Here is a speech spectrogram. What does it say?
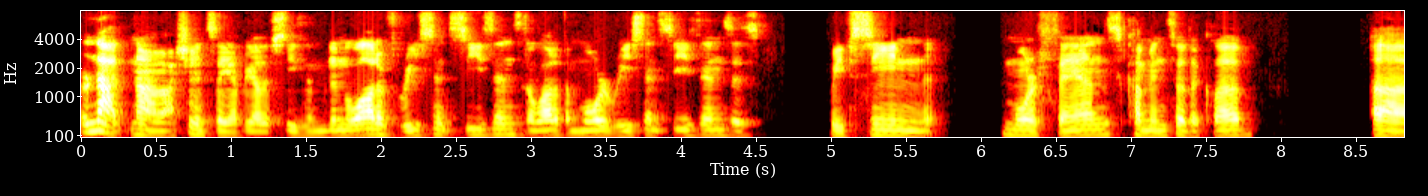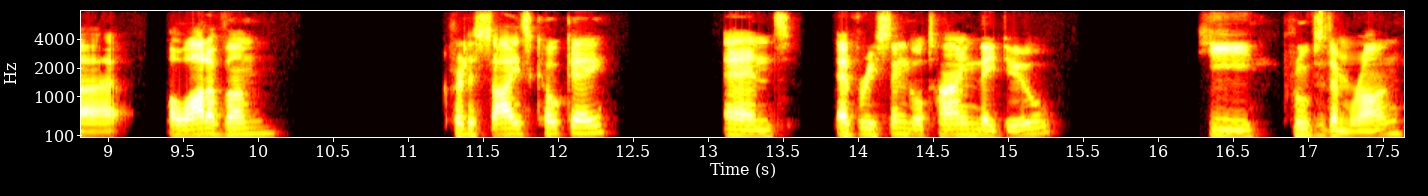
or not, no, I shouldn't say every other season, but in a lot of recent seasons, and a lot of the more recent seasons, as we've seen more fans come into the club, uh, a lot of them criticize Koke, and every single time they do, he proves them wrong.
